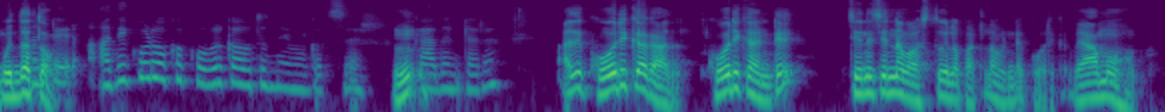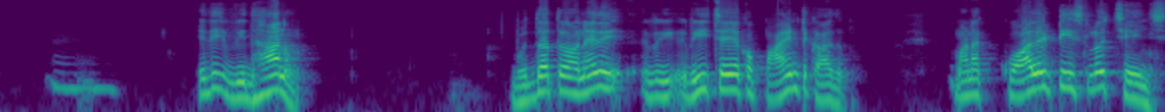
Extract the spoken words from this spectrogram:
బుద్ధత్వం. అది కూడా ఒక కోరిక అవుతుందేమో కదా సార్? కాదంటారా? అది కోరిక కాదు. కోరిక అంటే చిన్న చిన్న వస్తువుల పట్ల ఉండే కోరిక. వ్యామోహం. ఇది విధానం. బుద్ధత్వం అనేది రీ- రీచ్ అయ్యే ఒక పాయింట్ కాదు. మన క్వాలిటీస్లో చేంజ్.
